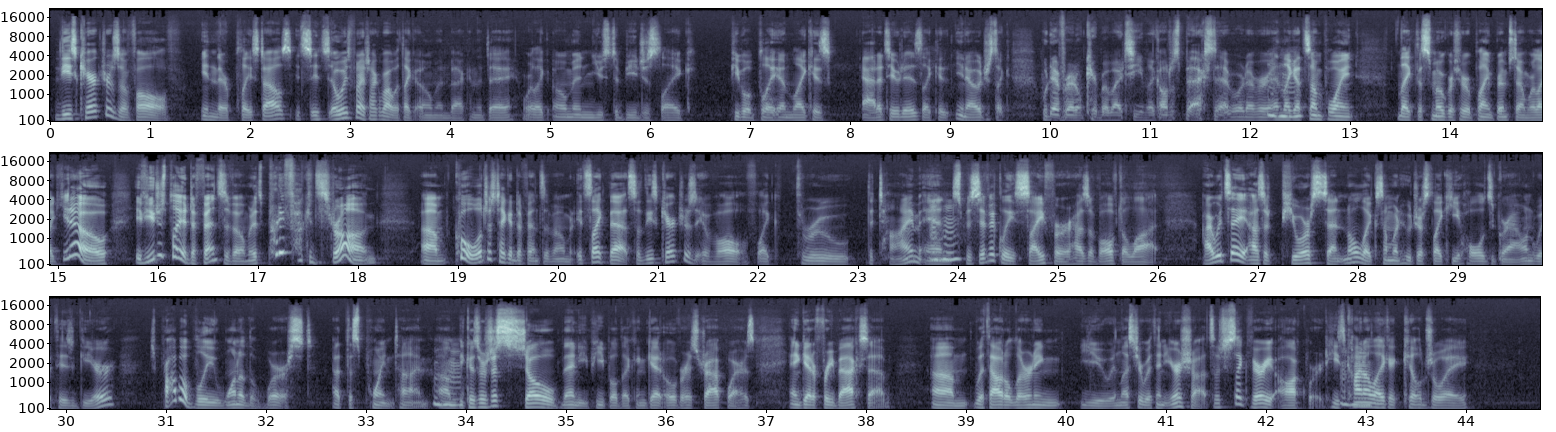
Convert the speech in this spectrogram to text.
these characters evolve in their playstyles. It's it's always what I talk about with like Omen back in the day, where like Omen used to be just like people play him like his attitude is like you know just like whatever I don't care about my team like I'll just backstab or whatever. And like mm-hmm. at some point, like the smokers who were playing Brimstone were like, you know, if you just play a defensive Omen, it's pretty fucking strong. Um, cool, we'll just take a defensive moment. It's like that. So these characters evolve like through the time, and specifically Cypher has evolved a lot. I would say as a pure sentinel, like someone who just like he holds ground with his gear, is probably one of the worst at this point in time um, because there's just so many people that can get over his trap wires and get a free backstab um, without alerting you unless you're within earshot. So it's just like very awkward. He's kind of like a killjoy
